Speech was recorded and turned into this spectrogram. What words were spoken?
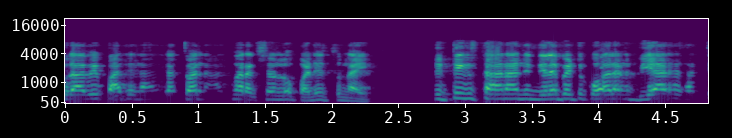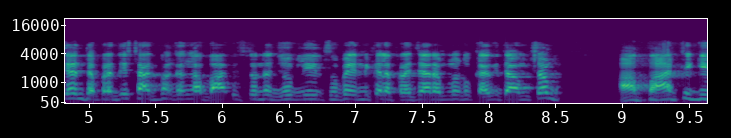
గులాబీ పార్టీ నాయకత్వాన్ని ఆత్మరక్షణలో పడేస్తున్నాయి. సిట్టింగ్ స్థానాన్ని నిలబెట్టుకోవాలని బీఆర్ఎస్ అత్యంత ప్రతిష్టాత్మకంగా భావిస్తున్న జూబ్లీ ఉప ఎన్నికల ప్రచారంలోను కవిత అంశం ఆ పార్టీకి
